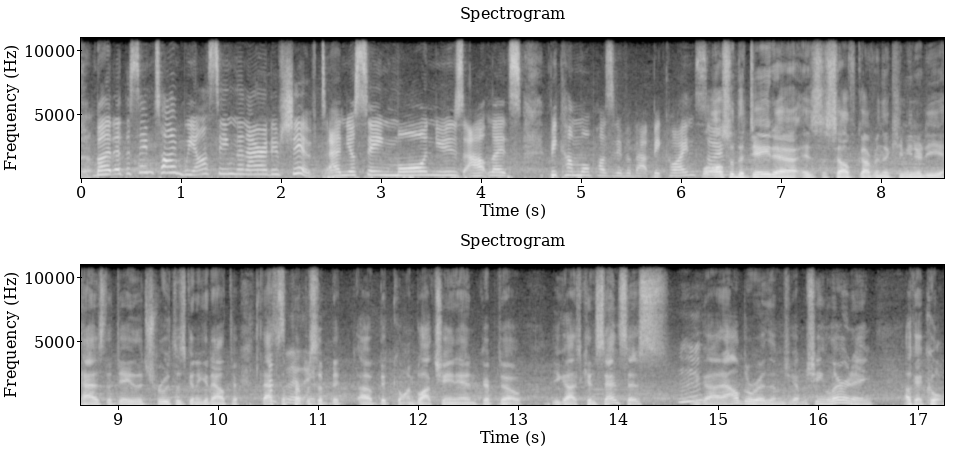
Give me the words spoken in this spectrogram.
Yeah. but at the same time, we are seeing the narrative shift, and you're seeing more news outlets become more positive about Bitcoin. So Well, also the data is the self-governed. The community has the data. The truth is going to get out there. That's the purpose of uh, Bitcoin, blockchain, and crypto. You got consensus. Mm-hmm. You got algorithms. You got machine learning. Okay, cool.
